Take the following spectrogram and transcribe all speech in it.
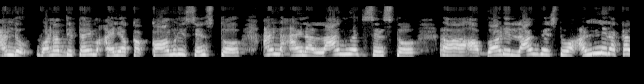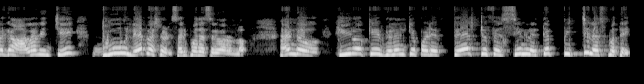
and one of the time ఆయన యొక్క కామెడీ సెన్స్తో అండ్ ఆయన లాంగ్వేజ్ సెన్స్తో ఆ బాడీ లాంగ్వేజ్తో అన్ని రకాలుగా అలరించి దుమ్ము లేపేసినాడు సరిపోదా శనివారంలో. అండ్ హీరోకి విలన్కి పడే ఫేస్ టు ఫేస్ సీన్లు అయితే పిచ్చి లేసిపోతాయి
